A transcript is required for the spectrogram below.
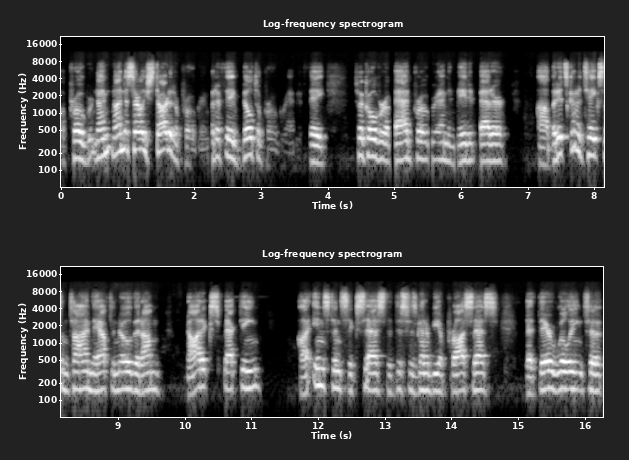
a program, not necessarily started a program, but if they've built a program, if they took over a bad program and made it better, uh, but it's going to take some time. They have to know that I'm not expecting uh, instant success, that this is going to be a process, that they're willing to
